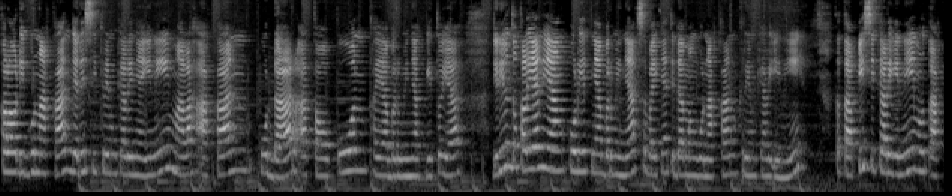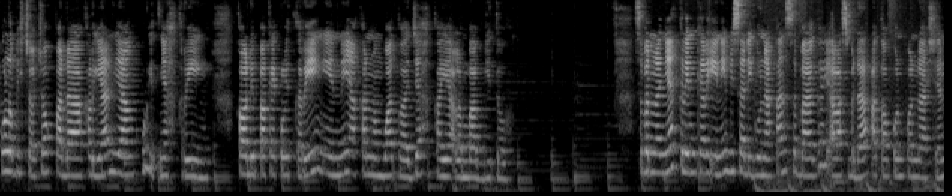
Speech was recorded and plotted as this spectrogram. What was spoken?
kalau digunakan jadi si krim kelinya ini malah akan pudar ataupun kayak berminyak gitu ya. Jadi untuk kalian yang kulitnya berminyak sebaiknya tidak menggunakan krim keli ini. Tetapi si kali ini menurut aku lebih cocok pada kalian yang kulitnya kering. Kalau dipakai kulit kering ini akan membuat wajah kayak lembab gitu Sebenarnya krim Kelly ini bisa digunakan sebagai alas bedak ataupun foundation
